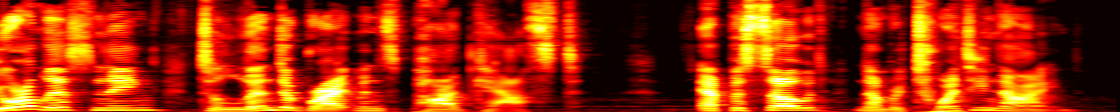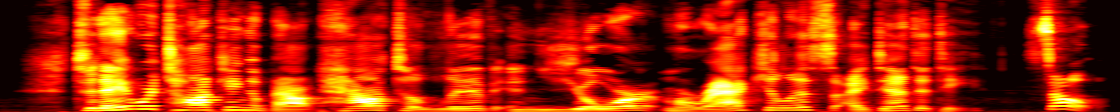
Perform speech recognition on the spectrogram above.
You're listening to Linda Brightman's podcast, episode number 29. Today we're talking about how to live in your miraculous identity. So,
